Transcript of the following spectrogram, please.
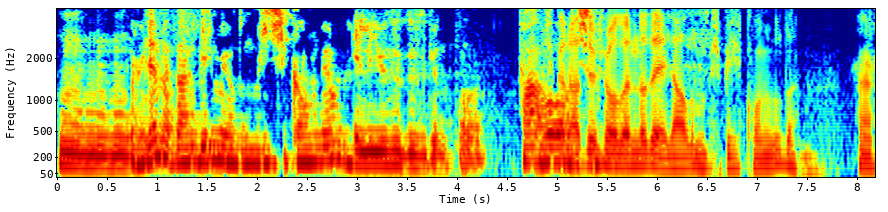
Hı hı hı. öyle mi? Ben bilmiyordum. Hiç yıkanmıyor mu? Eli yüzü düzgün falan. Ha, Başka o radyo şovlarında da ele alınmış bir konu bu da. Ha.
